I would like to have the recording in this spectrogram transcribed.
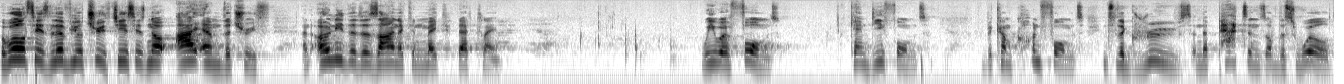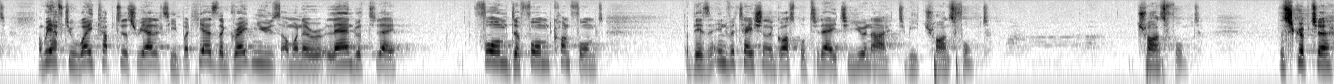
The world says, Live your truth. Jesus says, No, I am the truth. And only the designer can make that claim. We were formed came deformed, become conformed into the grooves and the patterns of this world. And we have to wake up to this reality. But here's the great news I want to land with today formed, deformed, conformed. But there's an invitation in the gospel today to you and I to be transformed. Transformed. The scripture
